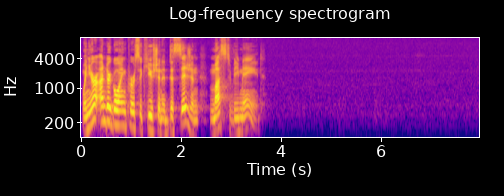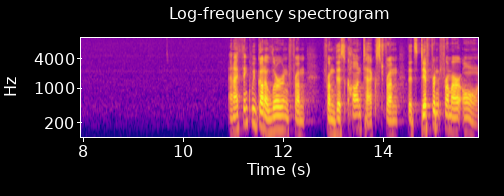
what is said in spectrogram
When you're undergoing persecution, a decision must be made. And I think we've got to learn from, from this context from, that's different from our own.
